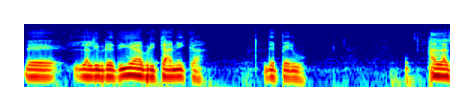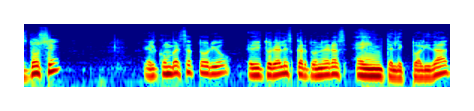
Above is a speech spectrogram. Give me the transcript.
de la Librería Británica de Perú. A las 12 el conversatorio Editoriales Cartoneras e Intelectualidad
